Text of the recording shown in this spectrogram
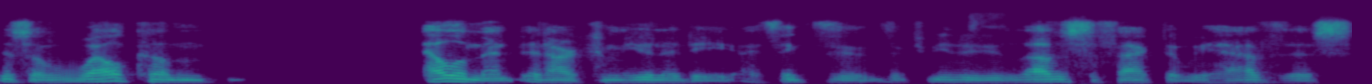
is a welcome element in our community. I think the, the community loves the fact that we have this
